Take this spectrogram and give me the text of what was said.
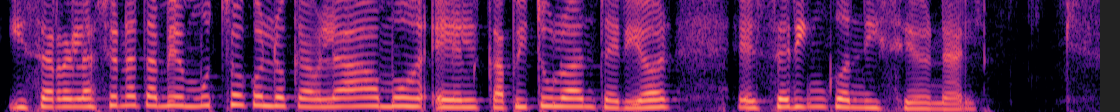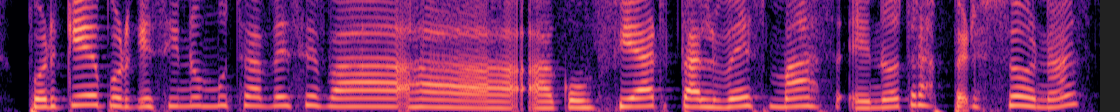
Y se relaciona también mucho con lo que hablábamos en el capítulo anterior, el ser incondicional. ¿Por qué? Porque si no muchas veces va a, confiar tal vez más en otras personas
